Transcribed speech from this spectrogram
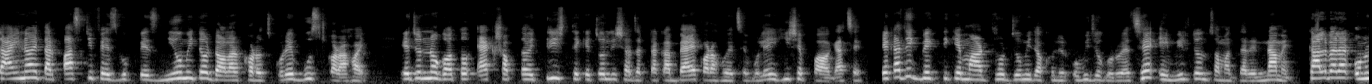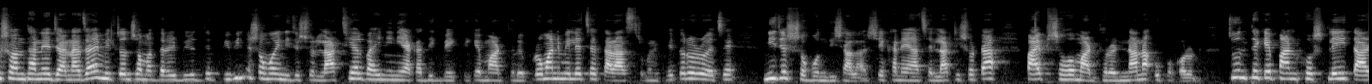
তাই নয়, তার পাঁচটি ফেসবুক পেজ নিয়মিত ডলার খরচ করে বুস্ট করা হয়। এজন্য গত এক সপ্তাহে ত্রিশ থেকে চল্লিশ হাজার টাকা ব্যয় করা হয়েছে বলে হিসেব পাওয়া গেছে। একাধিক ব্যক্তিকে মারধর জমি দখলের অভিযোগ রয়েছে এই মিল্টন সমাদ্দারের নামে। কালবেলার অনুসন্ধানে জানা যায়, মিল্টন সমাদ্দারের বিরুদ্ধে বিভিন্ন সময় নিজস্ব লাঠিয়াল বাহিনী নিয়ে একাধিক ব্যক্তিকে মারধরে প্রমাণ মিলেছে। তার আশ্রমের ভেতরেও রয়েছে নিজস্ব বন্দিশালা। সেখানে আছে লাঠিসোটা পাইপ সহ মারধরের নানা উপকরণ। চুন থেকে পান খসলেই তার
